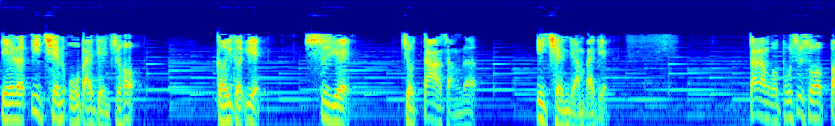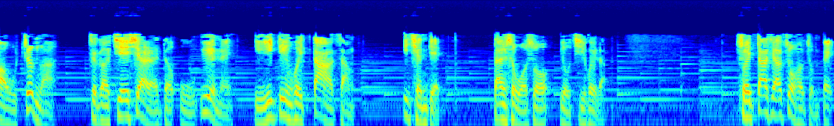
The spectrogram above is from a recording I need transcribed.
跌了一千五百点之后，隔一个月，四月就大涨了一千两百点。当然，我不是说保证啊，这个接下来的五月呢一定会大涨一千点，但是我说有机会的，所以大家做好准备。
